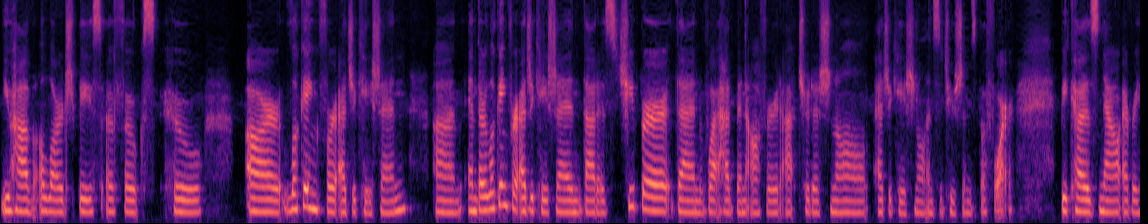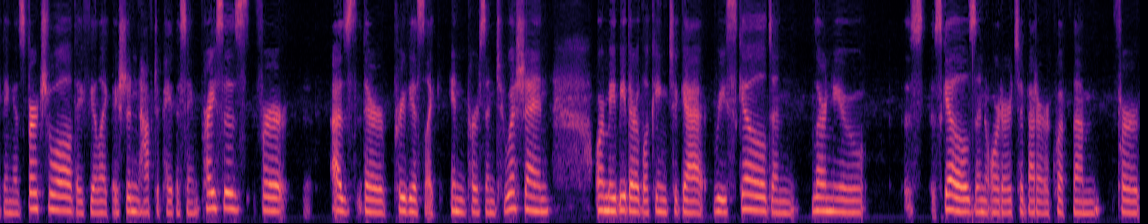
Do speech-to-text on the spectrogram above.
you have a large base of folks who are looking for education um, and they're looking for education that is cheaper than what had been offered at traditional educational institutions before. Because now everything is virtual, they feel like they shouldn't have to pay the same prices for as their previous like in-person tuition or maybe they're looking to get reskilled and learn new s- skills in order to better equip them for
